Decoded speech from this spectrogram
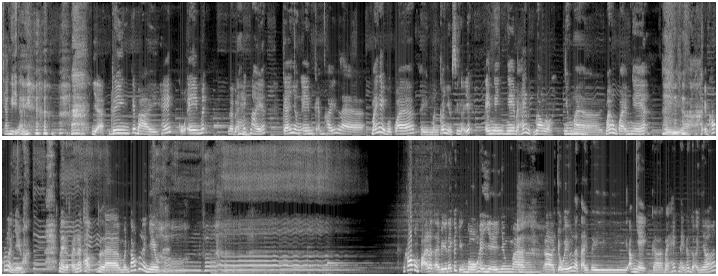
Trang nghĩ dạ. thế. Dạ riêng cái bài hát của em ấy về bài ừ. hát này á cá nhân em cảm thấy là mấy ngày vừa qua thì mình có nhiều suy nghĩ á. Em nghe nghe bài hát này cũng lâu rồi nhưng mà ừ. mấy hôm qua em nghe thì à, em khóc rất là nhiều. Này là phải nói thật là mình khóc rất là nhiều khóc không phải là tại vì cái đấy có chuyện buồn hay gì nhưng mà à. uh, chủ yếu là tại vì âm nhạc uh, bài hát này nó gợi nhớ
